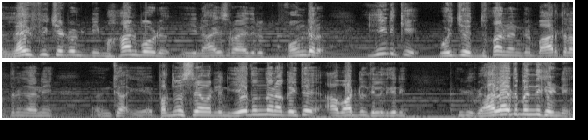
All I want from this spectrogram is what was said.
లైఫ్ ఇచ్చేటువంటి మహానుభావుడు ఈ నాగేశ్వరరాయుడు ఫౌండర్ ఈయనకి వైద్య విద్వానానికి భారతరత్న కానీ ఇంకా పద్మశ్రీ అవార్డులు ఏదుందో నాకైతే ఆ వార్డులు తెలియదు కానీ ఇది వేలాది మందికి అండి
